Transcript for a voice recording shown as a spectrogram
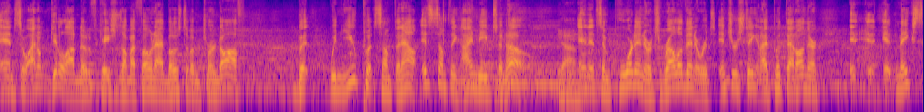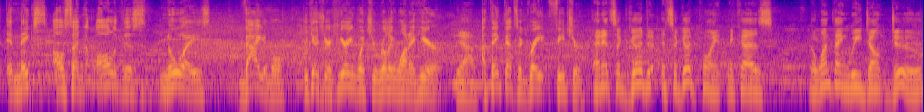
and so I don't get a lot of notifications on my phone. I have most of them turned off. But when you put something out, it's something I need to know. Yeah. And it's important or it's relevant or it's interesting, and I put that on there. It, it, it makes it makes all of a sudden all of this noise valuable because you're hearing what you really want to hear. Yeah. I think that's a great feature. And it's a good it's a good point because the one thing we don't do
